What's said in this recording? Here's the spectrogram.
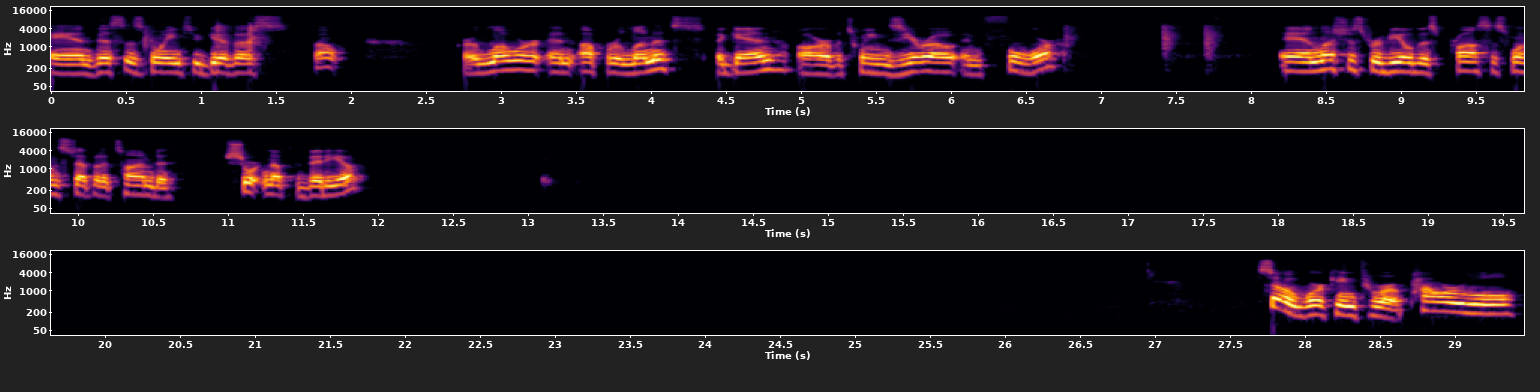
And this is going to give us, well, our lower and upper limits, again, are between 0 and 4. And let's just reveal this process one step at a time to shorten up the video. So working through our power rule,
